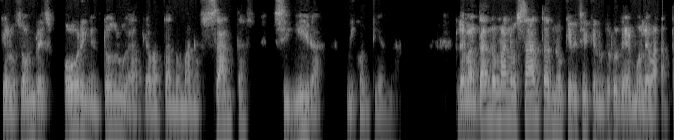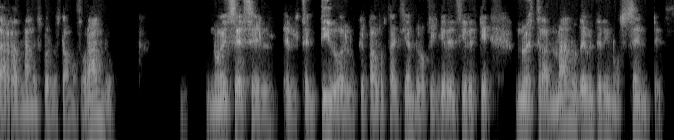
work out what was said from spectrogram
que los hombres oren en todo lugar levantando manos santas sin ira ni contienda. Levantando manos santas no quiere decir que nosotros debemos levantar las manos cuando estamos orando. No es ese el, el sentido de lo que Pablo está diciendo. Lo que quiere decir es que nuestras manos deben ser inocentes.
